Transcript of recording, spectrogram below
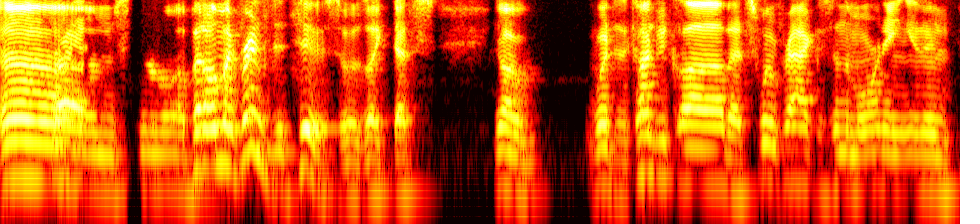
Um, right. so, but all my friends did too. So it was like that's you know, went to the country club, had swim practice in the morning, and then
